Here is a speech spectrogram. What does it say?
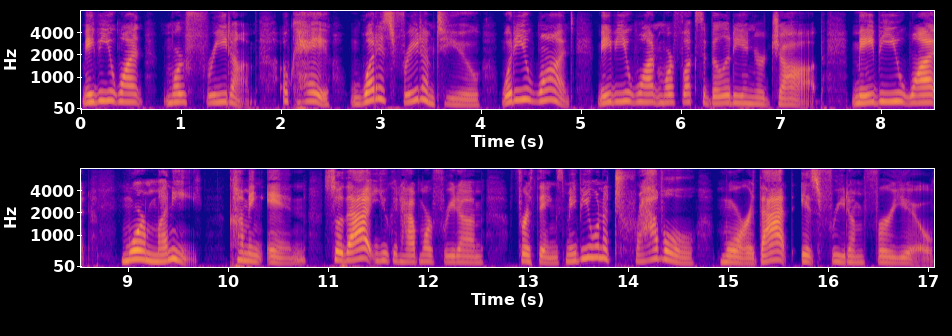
Maybe you want more freedom. Okay, what is freedom to you? What do you want? Maybe you want more flexibility in your job. Maybe you want more money coming in so that you can have more freedom for things. Maybe you want to travel more. That is freedom for you.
